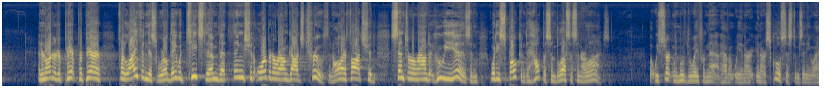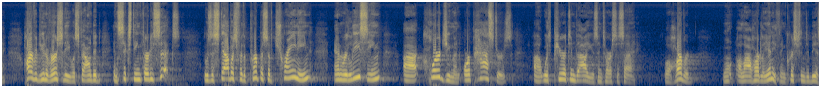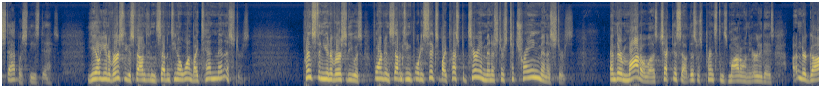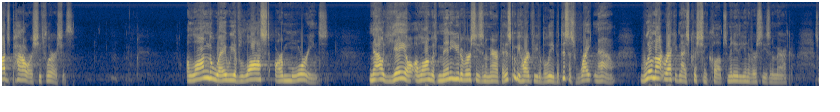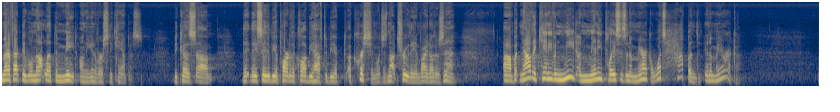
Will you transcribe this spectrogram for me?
And in order to prepare for life in this world, they would teach them that things should orbit around God's truth, and all our thoughts should center around who He is and what He's spoken to help us and bless us in our lives. But we've certainly moved away from that, haven't we, in our, in our school systems anyway? Harvard University was founded in 1636. It was established for the purpose of training and releasing uh, clergymen or pastors uh, with Puritan values into our society. Well, Harvard won't allow hardly anything Christian to be established these days. Yale University was founded in 1701 by 10 ministers. Princeton University was formed in 1746 by Presbyterian ministers to train ministers. And their motto was check this out. This was Princeton's motto in the early days under God's power, she flourishes. Along the way, we have lost our moorings. Now, Yale, along with many universities in America, this can be hard for you to believe, but this is right now, will not recognize Christian clubs, many of the universities in America. As a matter of fact, they will not let them meet on the university campus because um, they, they say to be a part of the club, you have to be a, a Christian, which is not true. They invite others in. Uh, but now they can't even meet in many places in America. What's happened in America?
